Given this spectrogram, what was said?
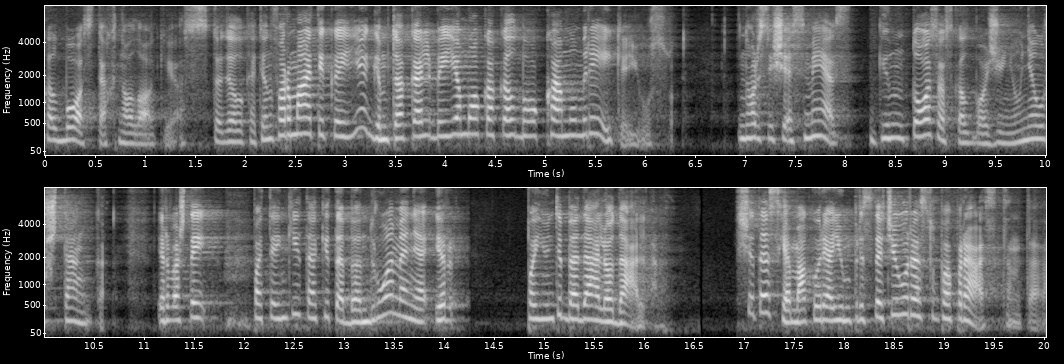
kalbos technologijos, todėl kad informatikai, jie gimta kalbė, jie moka kalbą, o ką mums reikia jūsų. Nors iš esmės gimtosios kalbos žinių neužtenka. Ir va štai patenki tą kitą bendruomenę ir pajunti bedalio dalę. Šita schema, kurią jums pristačiau, yra supaprastinta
